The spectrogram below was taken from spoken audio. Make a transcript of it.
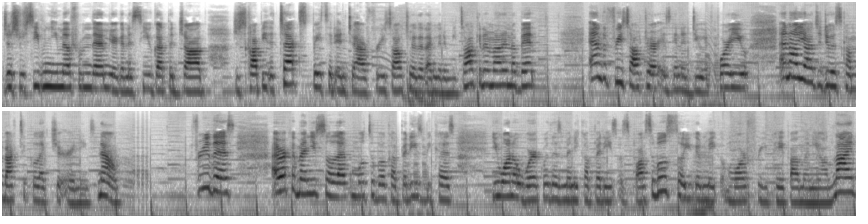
Just receive an email from them. You're gonna see you got the job. Just copy the text, paste it into our free software that I'm gonna be talking about in a bit and the free software is to do it for you. And all you have to do is come back to collect your earnings. Now, for this, I recommend you select multiple companies because you want to work with as many companies as possible so you can make more free PayPal money online.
